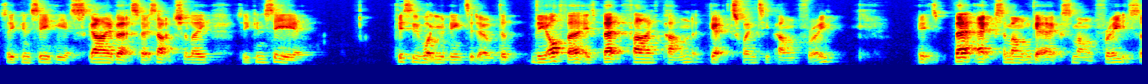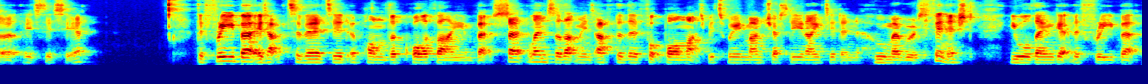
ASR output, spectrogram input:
So you can see here, Sky Bet, so it's actually, so you can see here, this is what you need to do. The, the offer is bet £5, get £20 free. It's bet X amount, get X amount free, so it's this here. The free bet is activated upon the qualifying bet settling, so that means after the football match between Manchester United and whomever is finished, you will then get the free bet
